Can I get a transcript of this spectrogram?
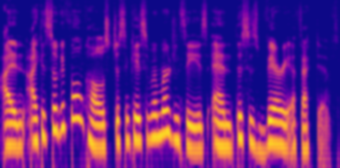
I, I can still get phone calls just in case of emergencies, and this is very effective.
